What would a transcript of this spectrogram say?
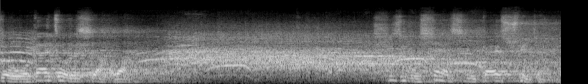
做我该做的事，好不好？其实我现在是该睡觉。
